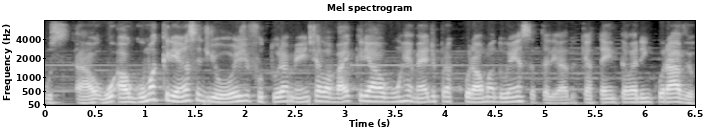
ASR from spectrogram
os- algu- alguma criança de hoje, futuramente, ela vai criar algum remédio pra curar uma doença, tá ligado? Que até então era incurável.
